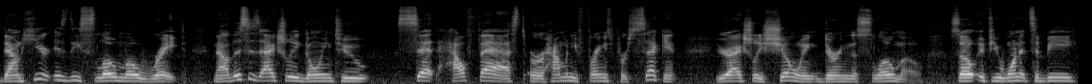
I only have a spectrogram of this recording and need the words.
Down here is the slow-mo rate. Now this is actually going to set how fast or how many frames per second you're actually showing during the slow-mo. So if you want it to be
